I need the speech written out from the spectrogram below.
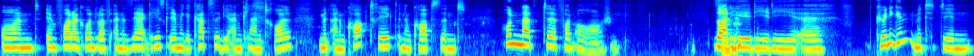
Und im Vordergrund läuft eine sehr griesgrämige Katze, die einen kleinen Troll mit einem Korb trägt. In dem Korb sind hunderte von Orangen. So, Mhm. die, die, die äh, Königin mit den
